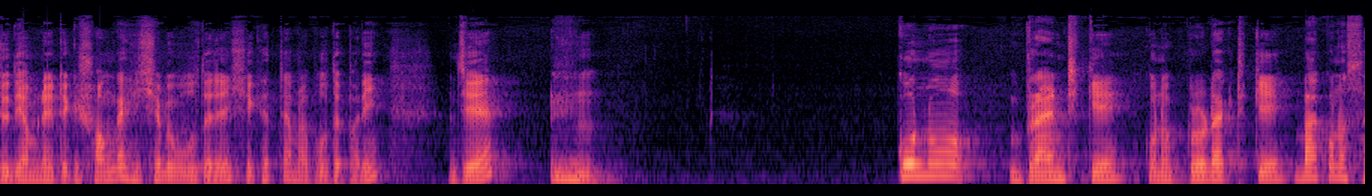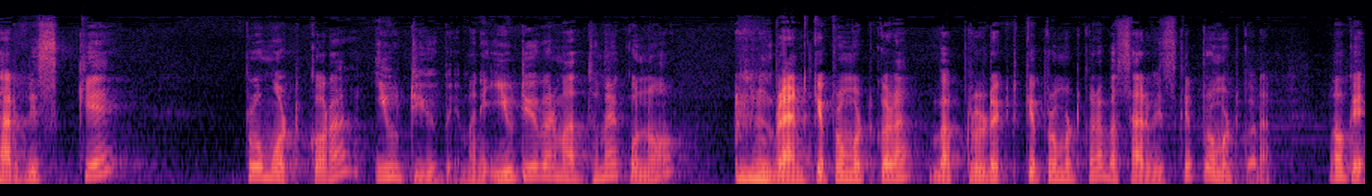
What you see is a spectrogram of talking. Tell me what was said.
যদি আমরা এটাকে সংজ্ঞা হিসেবে বলতে যাই, সেক্ষেত্রে আমরা বলতে পারি যে কোনো ব্র্যান্ডকে, কোনো প্রোডাক্টকে বা কোনো সার্ভিসকে প্রমোট করা ইউটিউবে। মানে ইউটিউবের মাধ্যমে কোনো ব্র্যান্ডকে প্রমোট করা বা প্রোডাক্টকে প্রমোট করা বা সার্ভিসকে প্রমোট করা। ওকে,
